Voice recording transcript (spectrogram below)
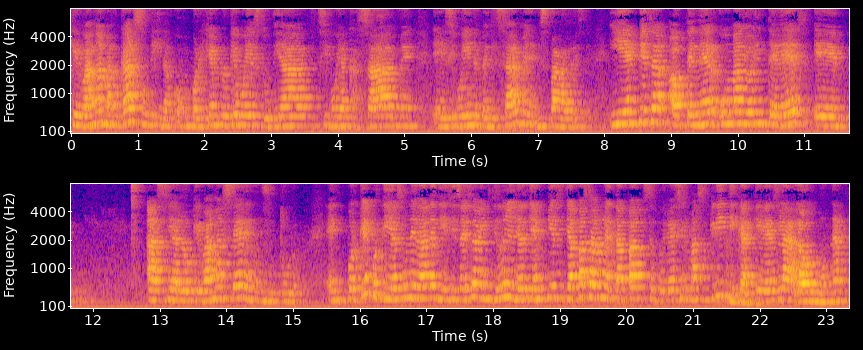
que van a marcar su vida, como por ejemplo qué voy a estudiar, si voy a casarme, eh, si voy a independizarme de mis padres. Y empieza a obtener un mayor interés eh, hacia lo que van a hacer en un futuro. ¿Por qué? Porque ya es una edad de 16 a 22 años, ya, ya, empieza, ya pasaron la etapa, se podría decir, más crítica, que es la, la hormonal.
